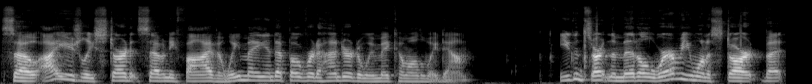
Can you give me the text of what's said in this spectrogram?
So I usually start at 75 and we may end up over at 100 or we may come all the way down. You can start in the middle, wherever you want to start, but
